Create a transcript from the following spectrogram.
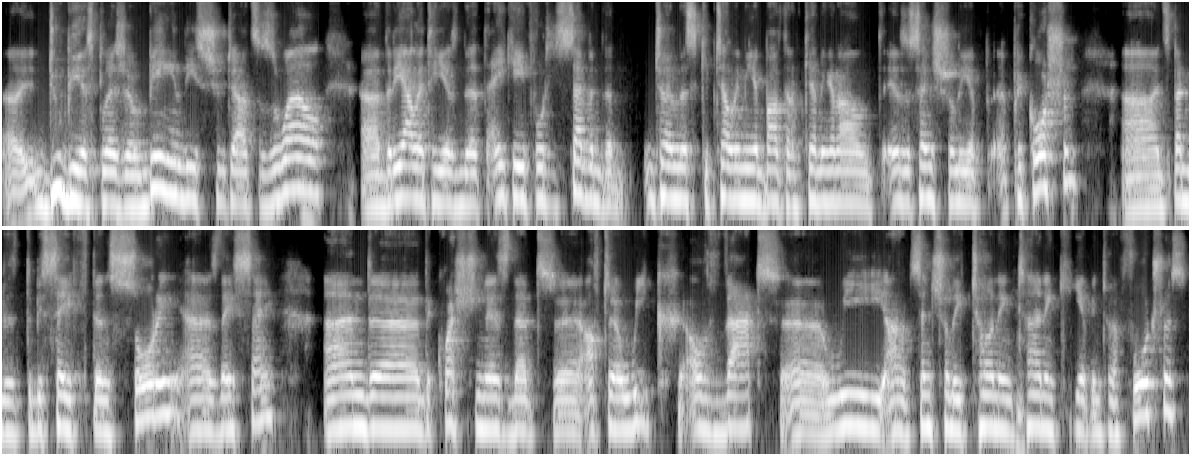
a, dubious pleasure of being in these shootouts as well. Uh, the reality is that AK-47 that journalists keep telling me about that I'm carrying around is essentially a, a precaution. Uh, it's better to be safe than sorry, as they say. And uh, the question is that uh, after a week of that, uh, we are essentially turning hmm. turning Kiev into a fortress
